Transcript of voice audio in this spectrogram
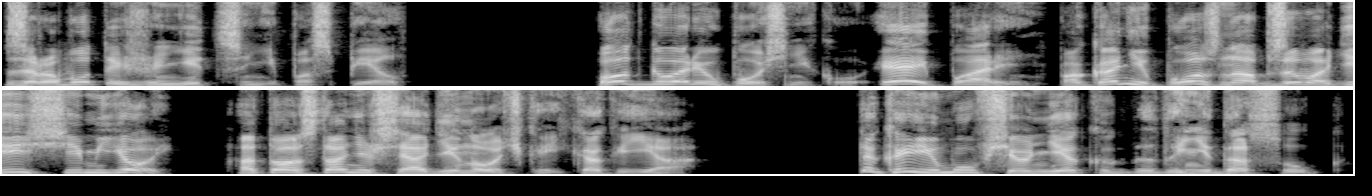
за работой жениться не поспел. Вот говорю постнику, эй, парень, пока не поздно обзаводись семьей, а то останешься одиночкой, как я. Так и ему все некогда, да не досуг.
